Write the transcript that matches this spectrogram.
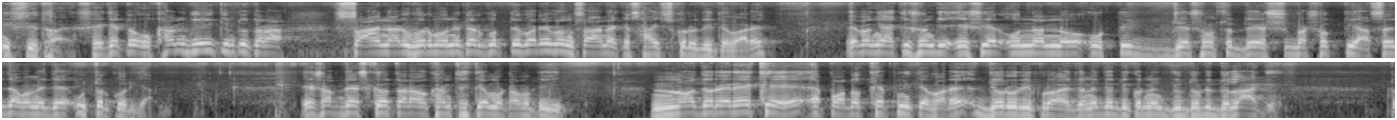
নিশ্চিত হয়। সেক্ষেত্রে ওখান দিয়েই কিন্তু তারা চায়নার উপর মনিটর করতে পারে এবং চায়নাকে সাইজ করে দিতে পারে। এবং একই সঙ্গে এশিয়ার অন্যান্য উঠতি যে সমস্ত দেশ বা শক্তি আছে, যেমন এই যে উত্তর কোরিয়া। এসব দেশকেও তারা ওখান থেকে মোটামুটি নজরে রেখে পদক্ষেপ নিতে পারে জরুরি প্রয়োজনে যদি কোনো যুদ্ধ টুদ্ধ লাগে। তো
